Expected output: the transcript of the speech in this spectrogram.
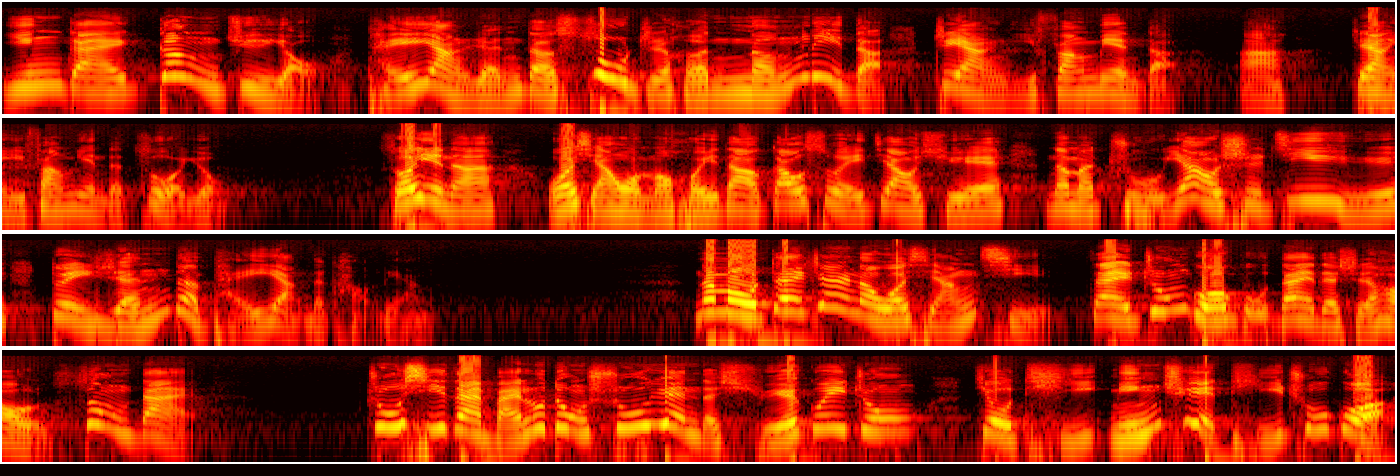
应该更具有。培养人的素质和能力的这样一方面的啊，这样一方面的作用。所以呢，我想我们回到高思维教学，那么主要是基于对人的培养的考量。那么我在这儿呢，我想起在中国古代的时候，宋代朱熹在白鹿洞书院的学规中就提明确提出过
